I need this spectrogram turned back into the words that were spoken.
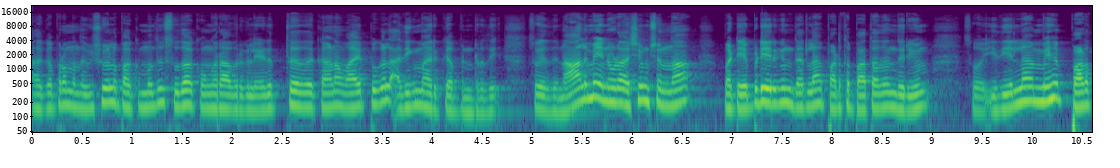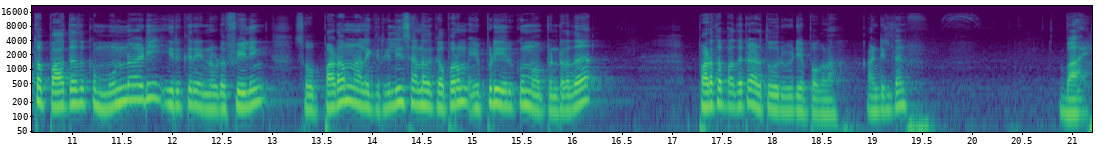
அதுக்கப்புறம் அந்த விஷுவலை பார்க்கும்போது சுதா கொங்கரா அவர்கள் எடுத்ததுக்கான வாய்ப்புகள் அதிகமாக இருக்குது அப்படின்றது. ஸோ இது நாலுமே என்னோடய அசிம்ஷன் தான். பட் எப்படி இருக்குன்னு தெரில படத்தை பார்த்தா தான் தெரியும். ஸோ இது எல்லாமே படத்தை பார்த்ததுக்கு முன்னாடி இருக்கிற என்னோடய ஃபீலிங் ஸோ படம் நாளைக்கு ரிலீஸ் ஆனதுக்கப்புறம் எப்படி இருக்கும் அப்படின்றத படத்தை பார்த்துட்டு அடுத்து ஒரு வீடியோ போகலாம். அண்டில் தென் பாய்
